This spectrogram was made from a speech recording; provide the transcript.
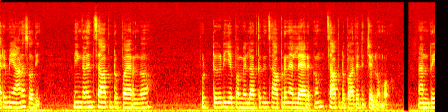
அருமையான சொதி. நீங்களும் சாப்பிட்டு பாருங்க. புட்டு இடியப்பம் எல்லாத்துக்கும் சாப்பிட நல்லா இருக்கும். சாப்பிட்டு பார்த்துட்டு சொல்லுங்க. நன்றி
